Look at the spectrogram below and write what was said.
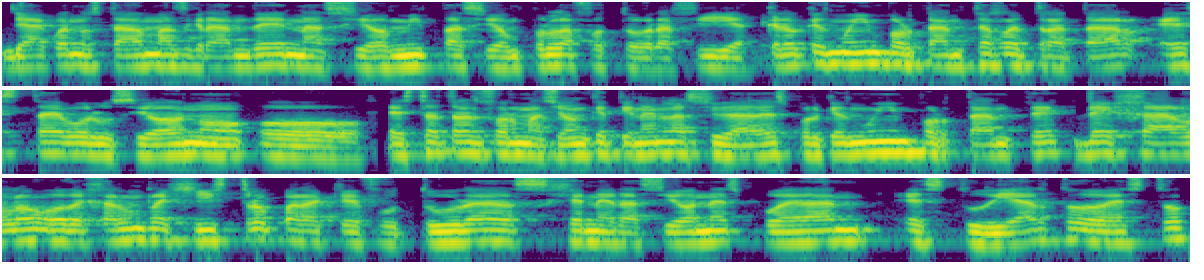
ya cuando estaba más grande, nació mi pasión por la fotografía. Creo que es muy importante retratar esta evolución o, esta transformación que tienen las ciudades porque es muy importante dejarlo o dejar un registro para que futuras generaciones puedan estudiar todo esto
